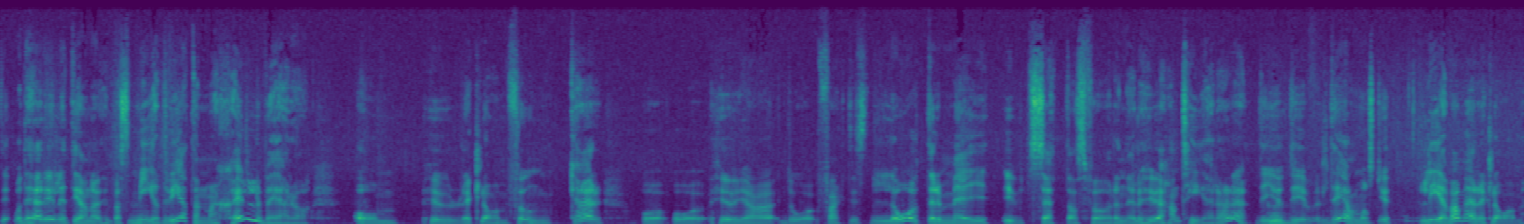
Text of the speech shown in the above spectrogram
det- och det här är lite grann hur pass medveten man själv är då, om hur reklam funkar och, och hur jag då faktiskt låter mig utsättas för den eller hur jag hanterar det. Det är ju Mm. det, är det. Man måste ju leva med reklam.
